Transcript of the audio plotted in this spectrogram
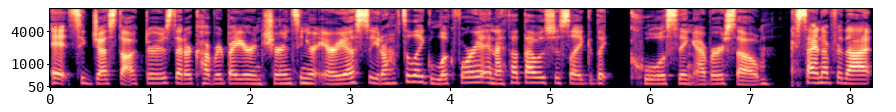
it suggests doctors that are covered by your insurance in your area so you don't have to like look for it and I thought that was just like the coolest thing ever so sign up for that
